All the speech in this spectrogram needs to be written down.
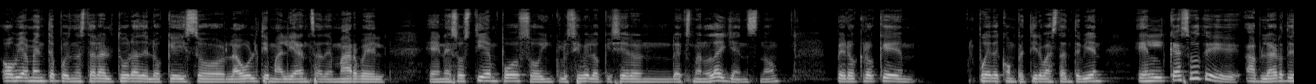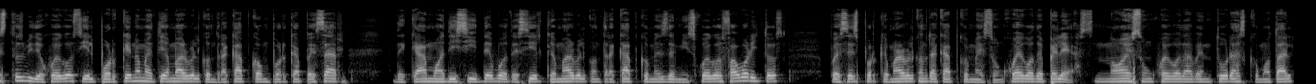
Obviamente pues no está a la altura de lo que hizo la última alianza de Marvel en esos tiempos o inclusive lo que hicieron X-Men Legends, ¿no? Pero creo que puede competir bastante bien. En el caso de hablar de estos videojuegos y el por qué no metí a Marvel contra Capcom, porque a pesar de que amo a DC, debo decir que Marvel contra Capcom es de mis juegos favoritos, pues es porque Marvel contra Capcom es un juego de peleas, no es un juego de aventuras como tal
